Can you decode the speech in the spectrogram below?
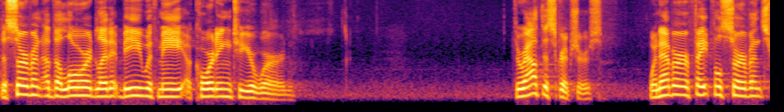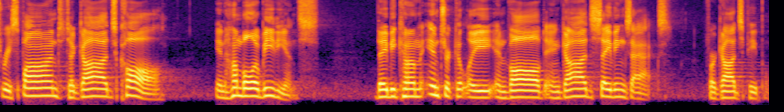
the servant of the Lord, let it be with me according to your word. Throughout the scriptures, whenever faithful servants respond to God's call in humble obedience, they become intricately involved in God's savings acts for God's people.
